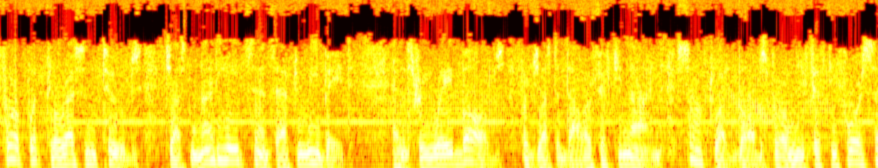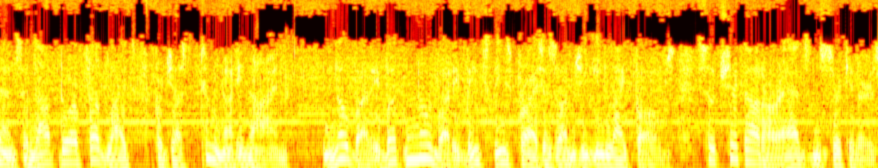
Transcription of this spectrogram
Four-foot fluorescent tubes, just 98 cents after rebate. And three-way bulbs for just $1.59. Soft white bulbs for only 54 cents and outdoor floodlights for just $2.99. Nobody, but nobody beats these prices on GE light bulbs. So check out our ads and circulars,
